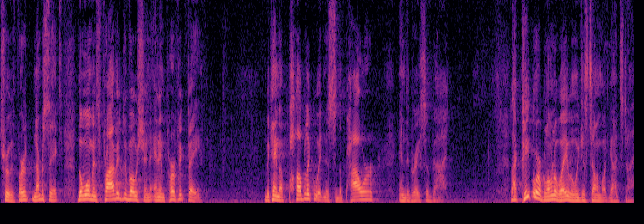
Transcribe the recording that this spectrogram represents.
truth. Verse number six the woman's private devotion and imperfect faith became a public witness to the power and the grace of God. Like people are blown away when we just tell them what God's done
